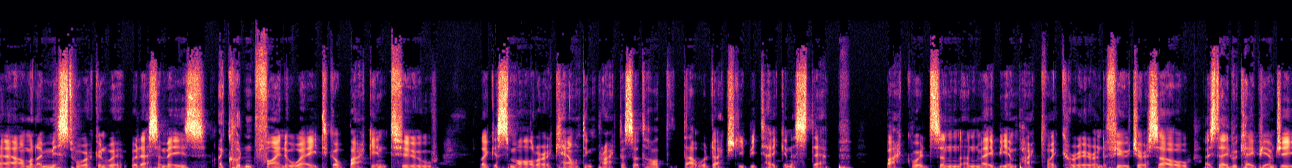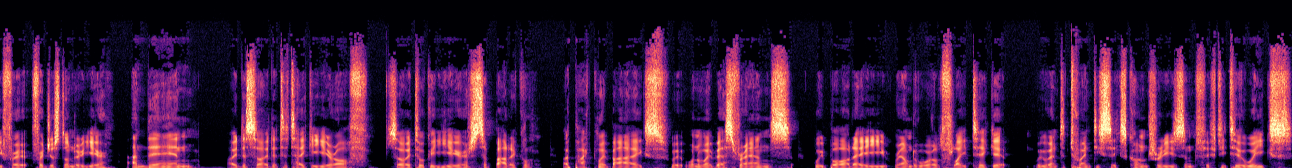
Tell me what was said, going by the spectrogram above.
Um, and I missed working with, with SMEs. I couldn't find a way to go back into like a smaller accounting practice, I thought that, that would actually be taking a step backwards and, and maybe impact my career in the future. So I stayed with KPMG for, for just under a year. And then I decided to take a year off. So I took a year sabbatical. I packed my bags with one of my best friends. We bought a round the world flight ticket. We went to 26 countries in 52 weeks.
